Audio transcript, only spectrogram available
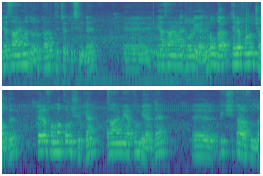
yazıhaneme doğru Kanatı Caddesi'nde e, yazıhaneme doğru geldim. Yolda telefonum çaldı. Telefonla konuşurken yazıhaneme yakın bir yerde e, bir kişi tarafından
